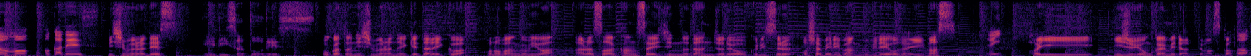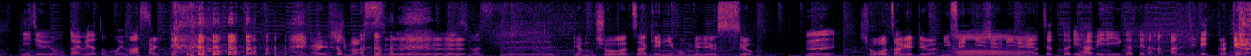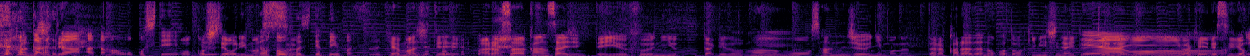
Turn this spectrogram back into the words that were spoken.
どうも岡です。西村です。AD 佐藤です。岡と西村の行けたら行くわ。この番組はアラサー関西人の男女でお送りするおしゃべり番組でございます。はい。はい。24回目で合ってますか？あ24回目だと思います、はい。お願いします。お願いします。いやもう正月明け2本目ですようん。正月明けっていうか2022もう年ちょっとリハビリがてらな感じで。がてらな感じで。体頭を起こして。る起こしております。起こしております。いやマジで。アラサー関西人っていう風に言ったけどまあうん。もう30にもなったら体のことを気にしないといけないわけですよ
